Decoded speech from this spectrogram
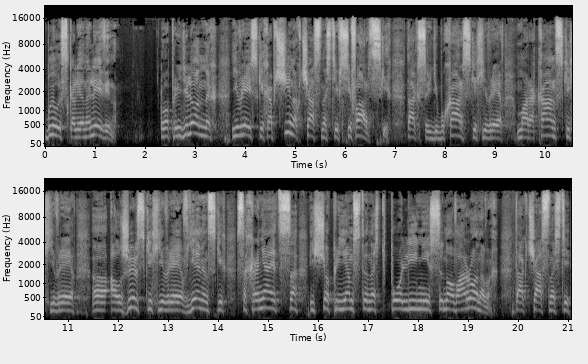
был из колена Левина в определенных еврейских общинах, в частности в сефардских, так среди бухарских евреев, марокканских евреев, э, алжирских евреев, йеменских, сохраняется еще преемственность по линии сынов Аароновых. Так, в частности,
